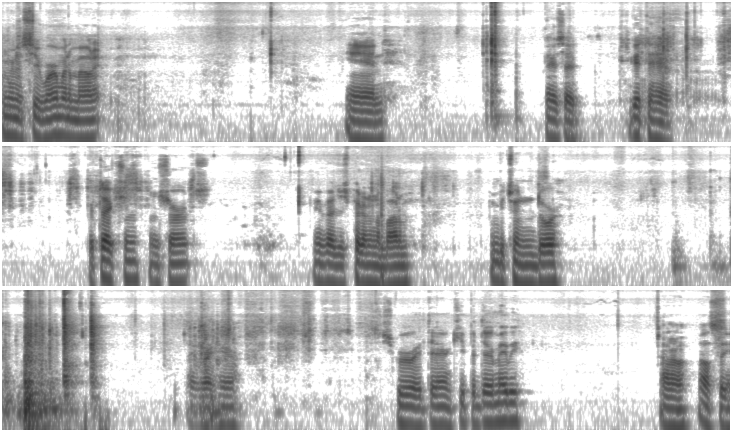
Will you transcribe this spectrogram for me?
I'm going to see where I'm going to mount it. And like I said, good to have. Protection, insurance. Maybe I just put it on the bottom, in between the door. Right here. Screw right there and keep it there maybe. I don't know. I'll see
